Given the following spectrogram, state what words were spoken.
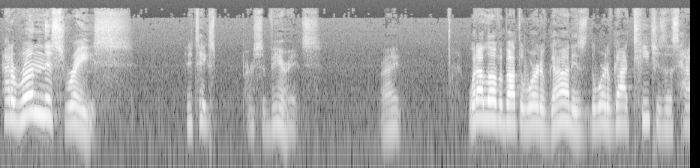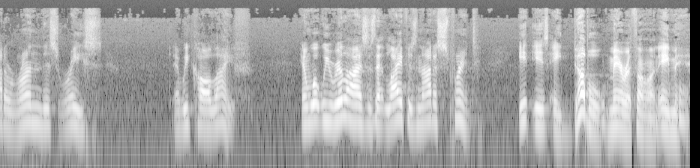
how to run this race. And it takes perseverance, right? What I love about the Word of God is the Word of God teaches us how to run this race that we call life. And what we realize is that life is not a sprint, it is a double marathon. Amen.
